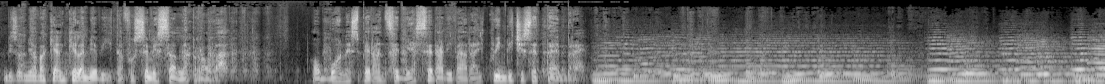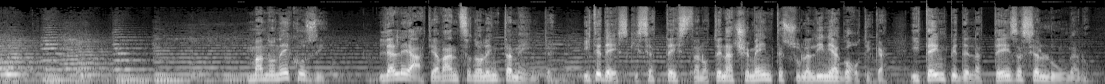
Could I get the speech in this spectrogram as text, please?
bisognava che anche la mia vita fosse messa alla prova. Ho buone speranze di essere arrivata al 15 settembre. Ma non è così. Gli alleati avanzano lentamente, i tedeschi si attestano tenacemente sulla linea gotica, i tempi dell'attesa si allungano.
